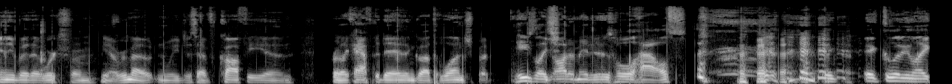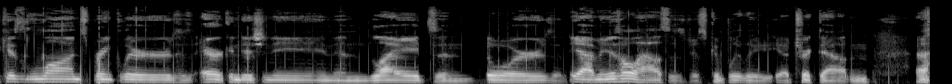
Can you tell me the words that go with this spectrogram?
anybody that works from you know remote, and we just have coffee and for like half the day, then go out to lunch. But he's like automated his whole house, including like his lawn sprinklers, his air conditioning, and lights and doors. And yeah, I mean, his whole house is just completely yeah, tricked out. And uh,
